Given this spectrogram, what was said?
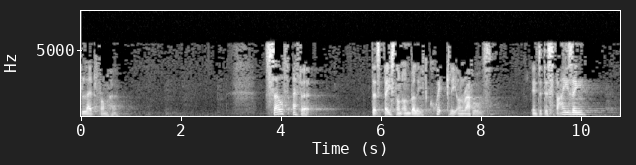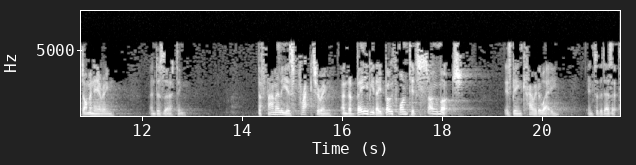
fled from her. Self effort that's based on unbelief quickly unravels into despising, domineering, and deserting. The family is fracturing, and the baby they both wanted so much is being carried away into the desert.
